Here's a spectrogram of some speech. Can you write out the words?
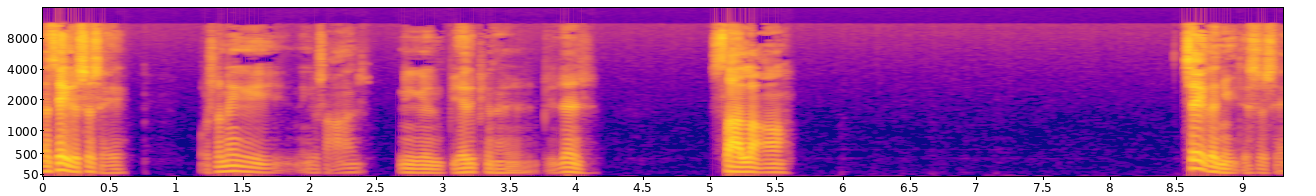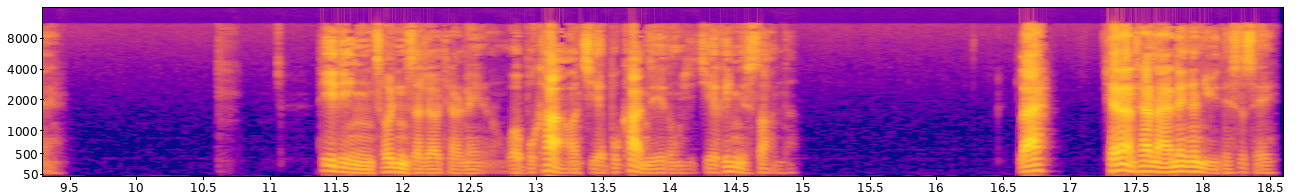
那这个是谁？我说那个那个啥，那个别的平台别认识，删了啊。这个女的是谁？弟弟，你瞅你这聊天内容，我不看啊，姐不看这些东西，姐给你删的。来，前两天来那个女的是谁？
